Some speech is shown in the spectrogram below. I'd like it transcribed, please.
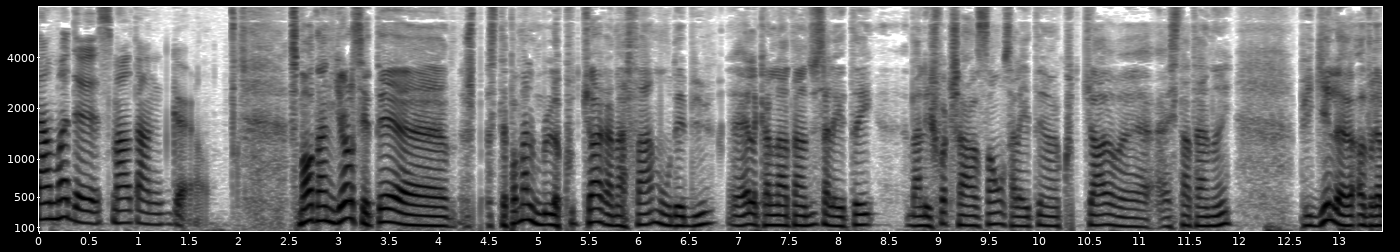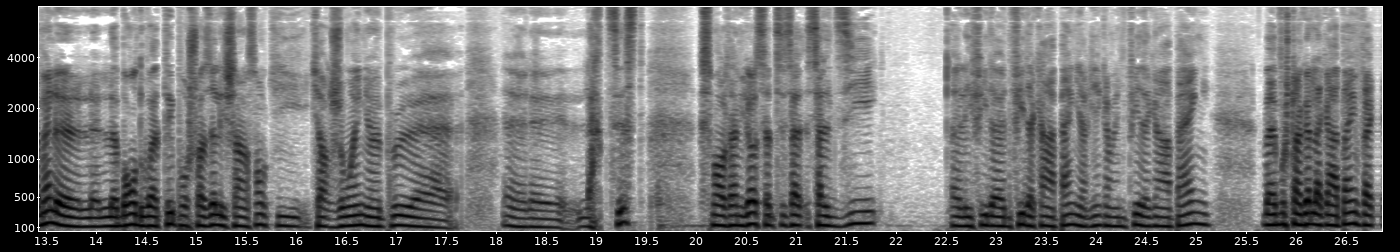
Parle-moi de Small Town Girl. Small Town Girl, c'était euh, c'était pas mal le coup de cœur à ma femme au début. Elle, quand elle l'a entendu, ça a été dans les choix de chansons, ça a été un coup de cœur euh, instantané. Puis Gil a, a vraiment le, bon doigté pour choisir les chansons qui, qui rejoignent un peu euh, euh, l'artiste. Small Town Girl, ça, le dit, euh, les filles une fille de campagne, il n'y a rien comme une fille de campagne. Ben, moi, je suis un gars de la campagne, fait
